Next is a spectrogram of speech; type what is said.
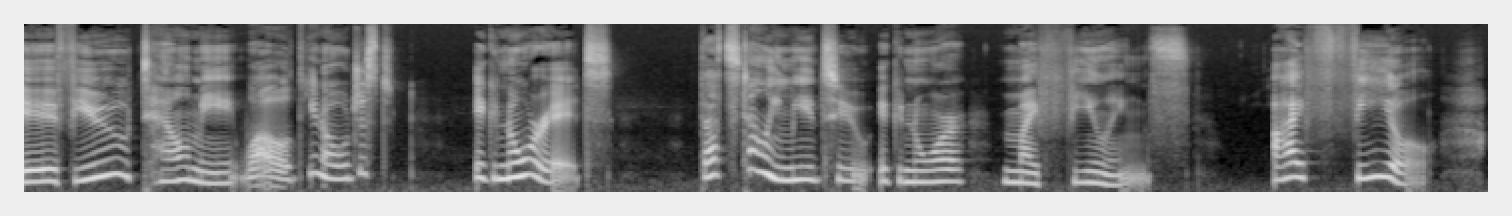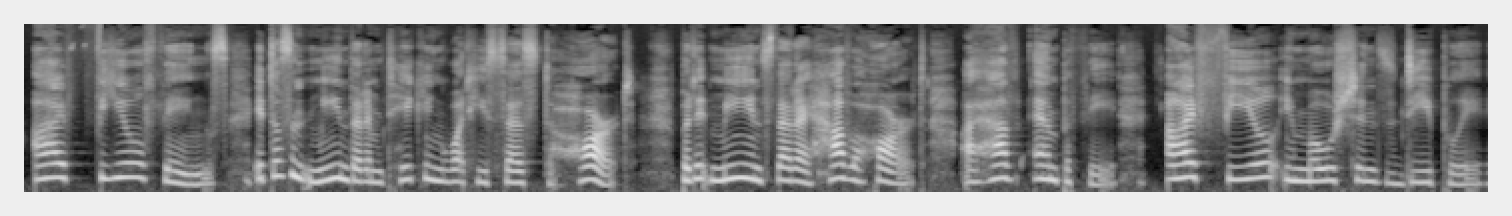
If you tell me, well, you know, just ignore it, that's telling me to ignore my feelings. I feel. I feel things. It doesn't mean that I'm taking what he says to heart, but it means that I have a heart. I have empathy. I feel emotions deeply.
